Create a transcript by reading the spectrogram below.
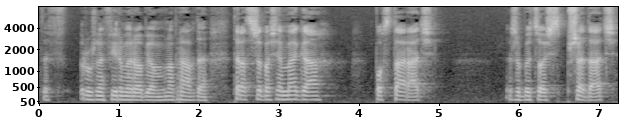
te różne firmy robią, naprawdę. Teraz trzeba się mega postarać, żeby coś sprzedać,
